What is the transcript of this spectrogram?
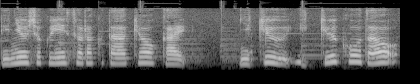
離乳食インストラクター協会2級1級講座を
